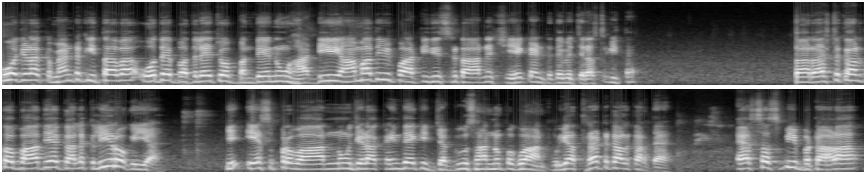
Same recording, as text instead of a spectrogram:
ਉਹ ਜਿਹੜਾ ਕਮੈਂਟ ਕੀਤਾ ਵਾ, ਉਹਦੇ ਬਦਲੇ 'ਚ ਉਹ ਬੰਦੇ ਨੂੰ ਸਾਡੀ ਆਮ ਆਦਮੀ ਪਾਰਟੀ ਦੀ ਸਰਕਾਰ ਨੇ 6 ਘੰਟੇ ਦੇ ਵਿੱਚ ਅਰੈਸਟ ਕੀਤਾ ਤਾਂ ਅਰੈਸਟ ਕਰਨ ਤੋਂ ਬਾਅਦ ਇਹ ਗੱਲ ਕਲੀਅਰ ਹੋ ਗਈ ਆ ਕਿ ਇਸ ਪਰਿਵਾਰ ਨੂੰ ਜਿਹੜਾ ਕਹਿੰਦੇ ਕਿ ਜੱਗੂ ਸਾਨੂੰ ਭਗਵਾਨਪੁਰੀਆ ਥ੍ਰੈਟ ਕਾਲ ਕਰਦਾ ਹੈ। ਐਸਐਸਪੀ ਬਟਾਲਾ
